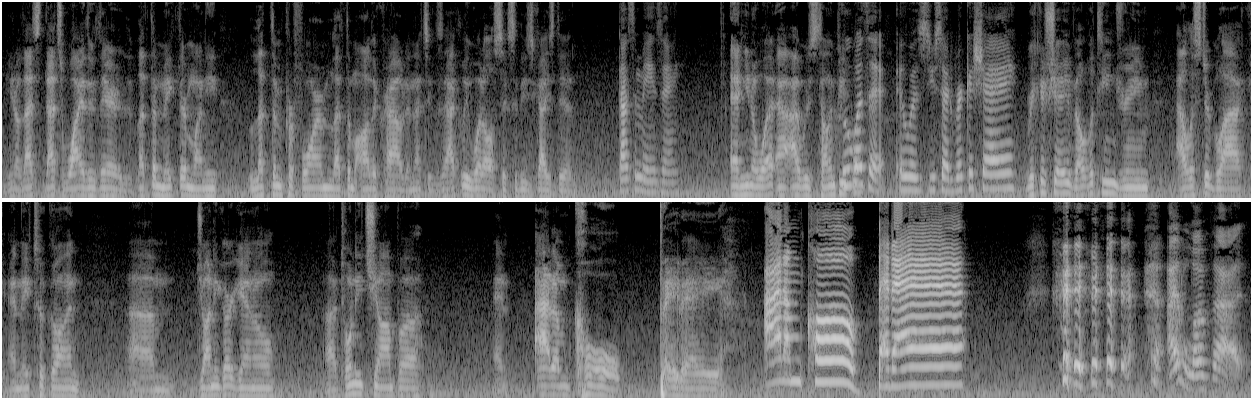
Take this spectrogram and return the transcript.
You know, that's that's why they're there. Let them make their money. Let them perform. Let them awe the crowd, and that's exactly what all six of these guys did. That's amazing. And you know what? I, I was telling people. Who was it? It was you said Ricochet. Ricochet, Velveteen Dream, Aleister Black, and they took on um, Johnny Gargano, uh, Tony Ciampa, and Adam Cole, baby. Adam Cole, baby. I love that.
